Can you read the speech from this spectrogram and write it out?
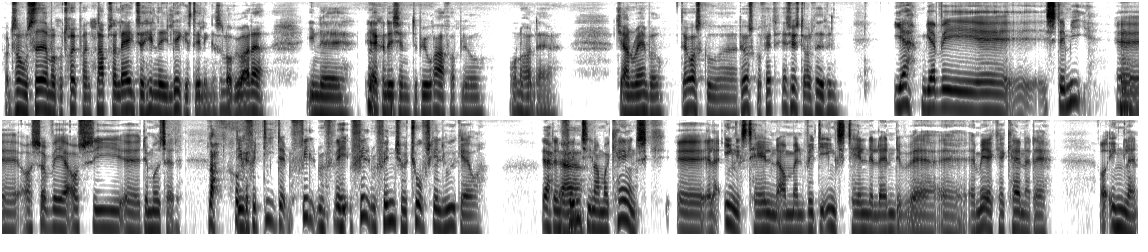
Og sådan nogle sæder, man kunne trykke på en knap, så lagde de til helt ned i liggestilling, og så lå vi bare der i en uh, airconditioned biograf og blev underholdt af John Rambo. Det var sgu, uh, det var sgu fedt. Jeg synes, det var en fed film. Ja, jeg vil øh, stemme i, øh, og så vil jeg også sige øh, det modsatte. Nå, Okay. Det er jo fordi, den film, film findes jo i to forskellige udgaver. ja, Den ja. findes i en amerikansk, øh, eller engelsktalende, om man vil de engelsktalende lande, det vil være øh, Amerika, Kanada og England.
